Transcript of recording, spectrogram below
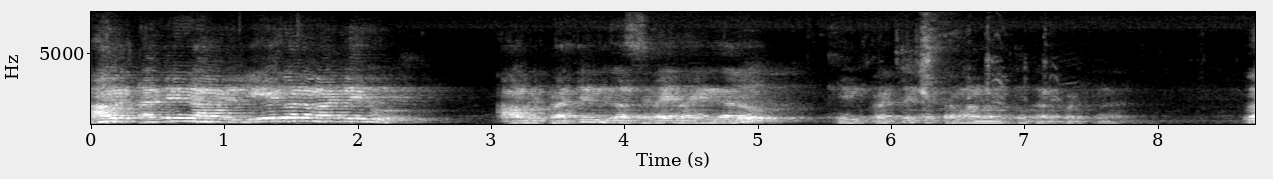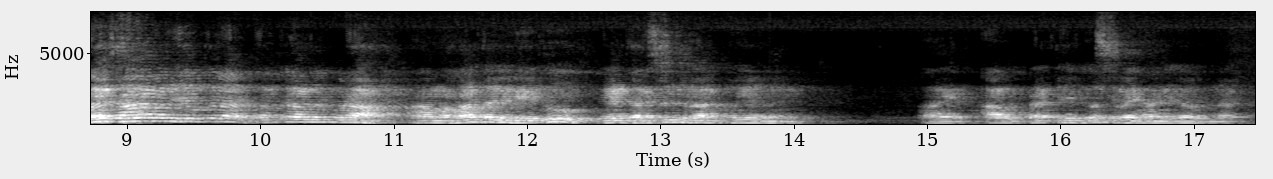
ఆవిడ ప్రతినిధి ఆవిడ లేదు అన్న మాట లేదు. ఆవిడ ప్రతినిధిగా శివనారాయణ గారు మీకు ప్రత్యక్ష ప్రమాణంతో కనపడుతున్నారు. ఇవాళ చాలా మంది చెబుతున్నారు భక్తులందరూ కూడా ఆ మహాతల్లి లేదు నేను దర్శించలేకపోయానని ఆయన ఆ ప్రతినిధిగా శివనారాయణ గారు ఉన్నాడు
